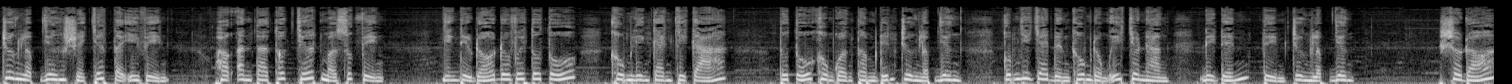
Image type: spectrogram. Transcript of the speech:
Trương Lập Dân sẽ chết tại y viện, hoặc anh ta thoát chết mà xuất viện. Những điều đó đối với Tố Tố không liên can gì cả. Tố Tố không quan tâm đến Trương Lập Dân, cũng như gia đình không đồng ý cho nàng đi đến tìm Trương Lập Dân. Sau đó,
